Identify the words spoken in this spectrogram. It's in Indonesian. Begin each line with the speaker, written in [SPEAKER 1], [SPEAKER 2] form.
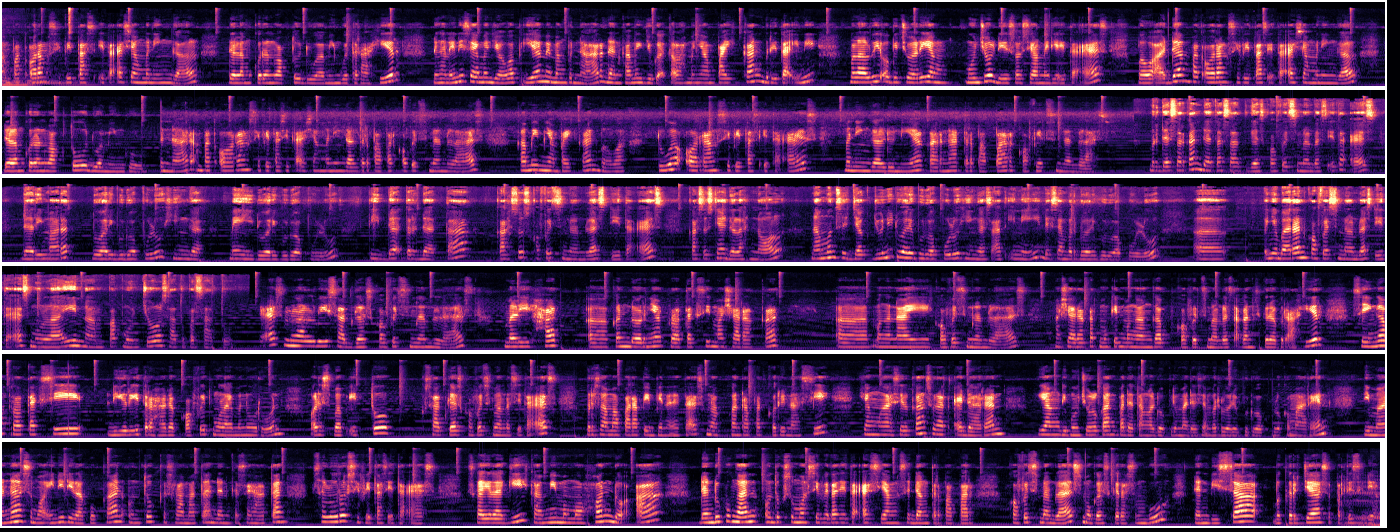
[SPEAKER 1] ada empat orang sivitas ITS yang meninggal dalam kurun waktu dua minggu terakhir. Dengan ini saya menjawab, iya memang benar dan kami juga telah menyampaikan berita ini melalui obituary yang muncul di sosial media ITS bahwa ada empat orang sivitas ITS yang meninggal dalam kurun waktu dua minggu. Benar, empat orang sivitas ITS yang meninggal terpapar COVID-19, kami menyampaikan bahwa dua orang sivitas ITS meninggal dunia karena terpapar COVID-19. Berdasarkan data Satgas COVID-19 ITS, dari Maret 2020 hingga Mei 2020 tidak terdata kasus COVID-19 di ITS, kasusnya adalah nol. Namun sejak Juni 2020 hingga saat ini, Desember 2020, eh, penyebaran COVID-19 di ITS mulai nampak muncul satu persatu. ITS melalui Satgas COVID-19 melihat uh, kendornya proteksi masyarakat uh, mengenai COVID-19, masyarakat mungkin menganggap COVID-19 akan segera berakhir sehingga proteksi diri terhadap COVID mulai menurun. Oleh sebab itu, Satgas COVID-19 ITS bersama para pimpinan ITS melakukan rapat koordinasi yang menghasilkan surat edaran yang dimunculkan pada tanggal 25 Desember 2020 kemarin, di mana semua ini dilakukan untuk keselamatan dan kesehatan seluruh sivitas ITS. Sekali lagi, kami memohon doa dan dukungan untuk semua sivitas ITS yang sedang terpapar COVID-19. Semoga segera sembuh dan bisa bekerja seperti sedia.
